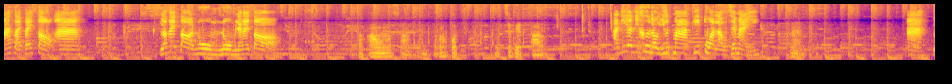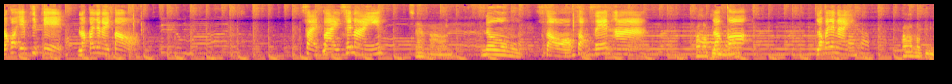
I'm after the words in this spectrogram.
อ่าสายไฟสองอ่าแล้วไงต่อหนุ่มหนุ่มยังไงต่อ เอาสามแล้วก็กดสิบเอ็ดครับอันนี้อันนี้คือเรายึดมาที่ตัวเราใช่ไหม ใช่อะ แล้วก็ F11 แล้วก็ยังไงต่อ สายไฟใช่ไหมใช่ครับหนึ่งสองสองเส้นอ่าก็ลบหนีแล้วก็แล้วก็ยังไง ก็ลบหนี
